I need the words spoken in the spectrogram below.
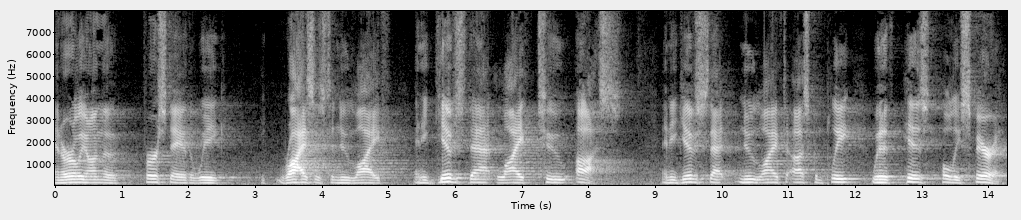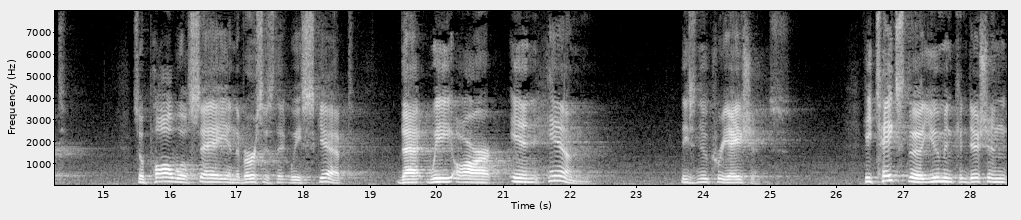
And early on the first day of the week, he rises to new life and he gives that life to us. And he gives that new life to us complete with his Holy Spirit. So Paul will say in the verses that we skipped that we are in him, these new creations. He takes the human condition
